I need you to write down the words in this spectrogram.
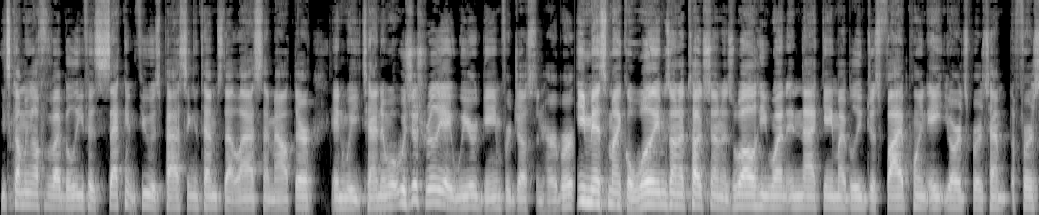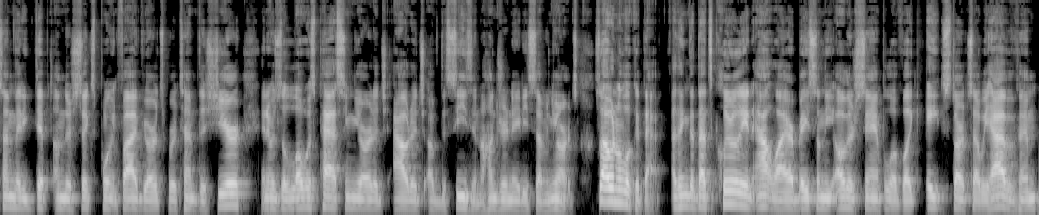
He's coming off of, I believe, his second fewest passing attempts that last time out there in week 10. And what was just really a weird game for Justin Herbert. He missed Michael Williams on a touchdown as well. He went in that game, I believe, just 5.8 yards per attempt, the first time that he dipped under 6.5 yards per attempt this year. And it was the lowest passing yardage outage of the season, 187 yards. So I want to look at that. I think that that's clearly an outlier based on the other sample of like eight starts that we have of him.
